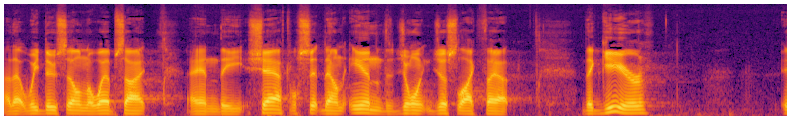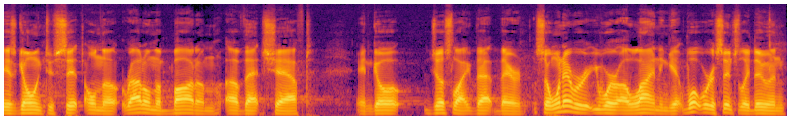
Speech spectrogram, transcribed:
uh, that we do sell on the website, and the shaft will sit down in the joint just like that. The gear is going to sit on the right on the bottom of that shaft and go just like that there. So whenever you were aligning it, what we're essentially doing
